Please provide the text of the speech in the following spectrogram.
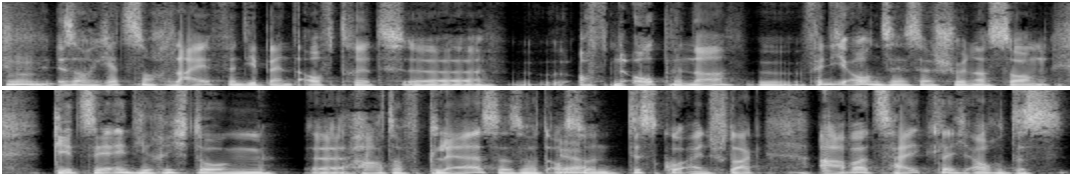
Hm. Ist auch jetzt noch live, wenn die Band auftritt, äh, oft ein Opener. Äh, finde ich auch ein sehr, sehr schöner Song. Geht sehr in die Richtung äh, Heart of Glass, also hat auch so einen Disco-Einschlag, aber zeigt zeitgleich auch, das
